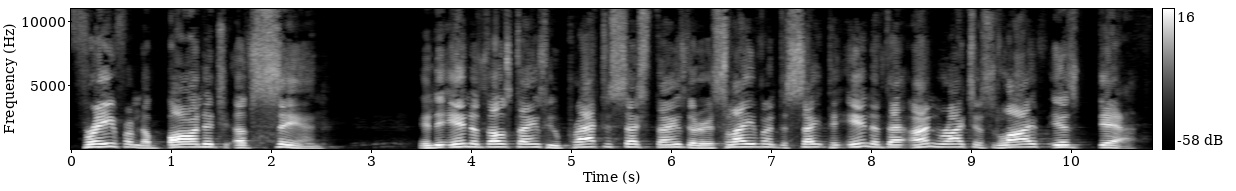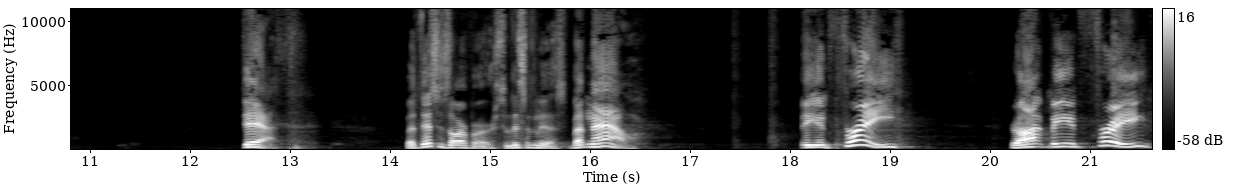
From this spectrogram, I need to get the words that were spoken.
Free from the bondage of sin. And the end of those things who practice such things that are a slave unto Satan, the end of that unrighteous life is death. Death. But this is our verse. Listen to this. But now, being free, right? Being free,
